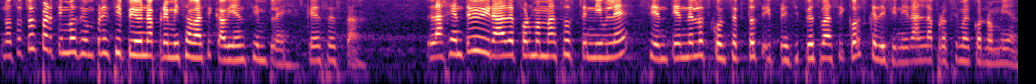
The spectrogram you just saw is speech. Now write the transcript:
Nosotros partimos de un principio y una premisa básica bien simple, que es esta. La gente vivirá de forma más sostenible si entiende los conceptos y principios básicos que definirán la próxima economía.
